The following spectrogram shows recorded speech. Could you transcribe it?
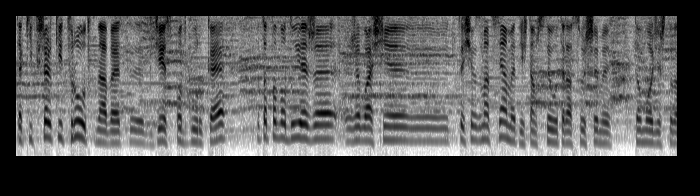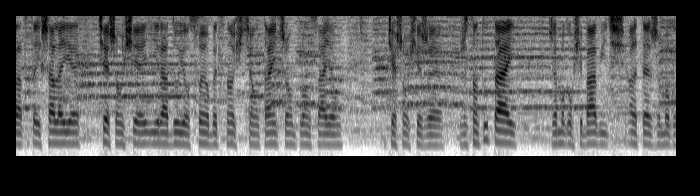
taki wszelki trud nawet, y, gdzie jest pod górkę, no to powoduje, że, że właśnie y, tutaj się wzmacniamy. Gdzieś tam z tyłu teraz słyszymy tą młodzież, która tutaj szaleje, cieszą się i radują swoją obecnością, tańczą, pląsają. Cieszą się, że, że są tutaj, że mogą się bawić, ale też, że mogą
